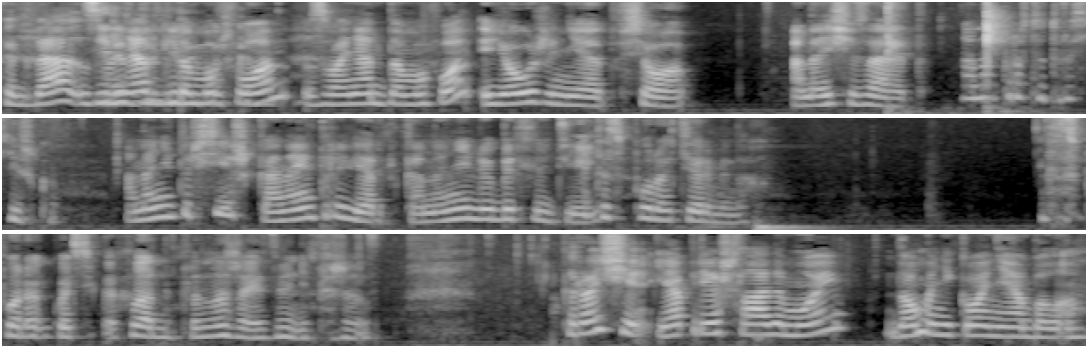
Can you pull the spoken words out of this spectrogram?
Когда звонят в домофон, звонят в домофон, ее уже нет, все, она исчезает. Она просто трусишка. Она не трусишка, она интровертка, она не любит людей. Это спор о терминах. Это спор о котиках. Ладно, продолжай, извини, пожалуйста. Короче, я пришла домой, дома никого не было.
